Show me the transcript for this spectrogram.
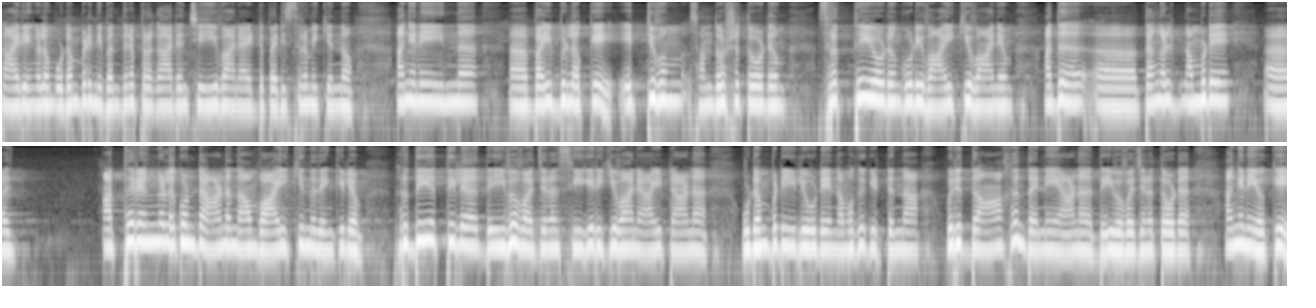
കാര്യങ്ങളും ഉടമ്പടി നിബന്ധന പ്രകാരം ചെയ്യുവാനായിട്ട് പരിശ്രമിക്കുന്നു. അങ്ങനെ ഇന്ന് ബൈബിളൊക്കെ ഏറ്റവും സന്തോഷത്തോടും ശ്രദ്ധയോടും കൂടി വായിക്കുവാനും അത് തങ്ങൾ നമ്മുടെ അധരങ്ങൾ കൊണ്ടാണ് നാം വായിക്കുന്നതെങ്കിലും ഹൃദയത്തിൽ ദൈവവചനം സ്വീകരിക്കുവാനായിട്ടാണ് ഉടമ്പടിയിലൂടെ നമുക്ക് കിട്ടുന്ന ഒരു ദാഹം തന്നെയാണ് ദൈവവചനത്തോട്. അങ്ങനെയൊക്കെ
